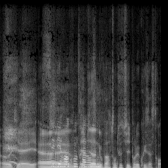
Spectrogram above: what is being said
Ok. des euh, rencontres eh avant bien, tout. nous partons tout de suite pour le quiz astro.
